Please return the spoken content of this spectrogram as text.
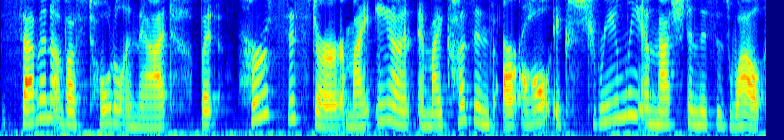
seven of us total in that, but her sister, my aunt, and my cousins are all extremely enmeshed in this as well.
